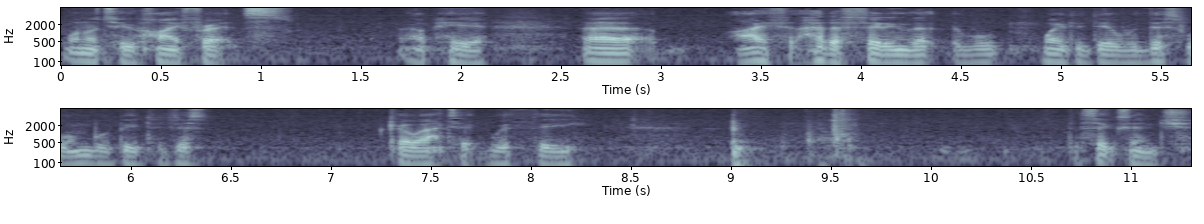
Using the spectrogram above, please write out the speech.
one or two high frets up here. Uh, I had a feeling that the way to deal with this one would be to just go at it with the, the six inch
